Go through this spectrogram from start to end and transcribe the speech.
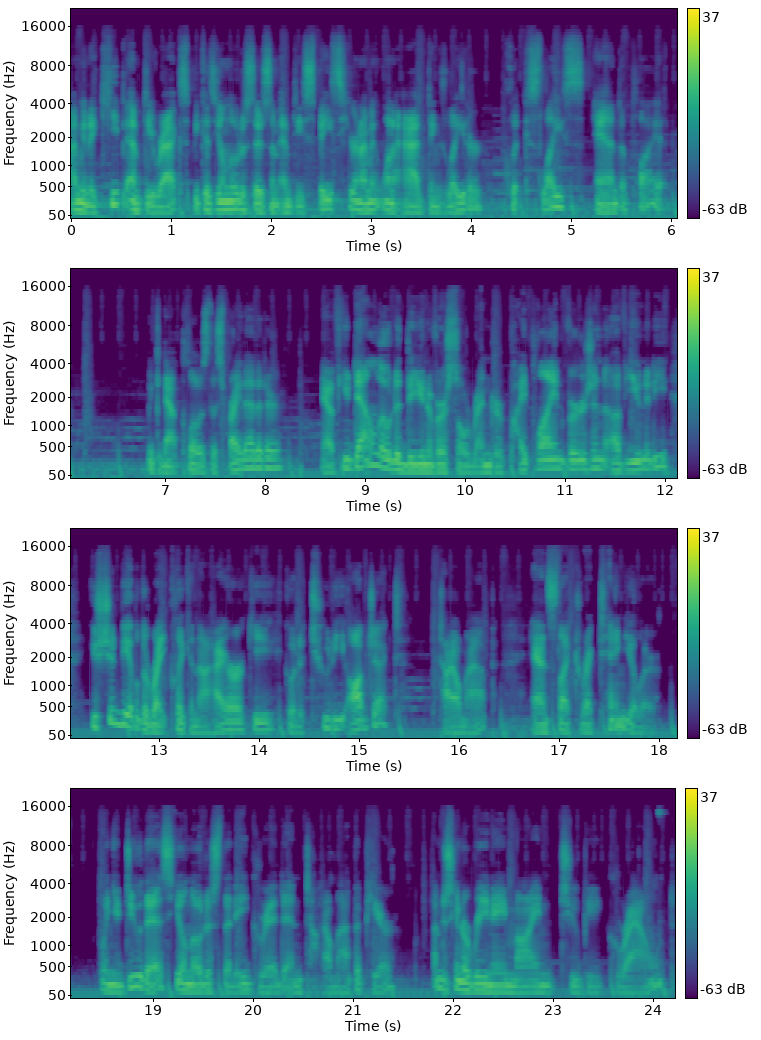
I'm gonna keep empty rects because you'll notice there's some empty space here and I might wanna add things later. Click slice and apply it. We can now close the sprite editor, now, if you downloaded the Universal Render Pipeline version of Unity, you should be able to right click in the hierarchy, go to 2D Object, Tile Map, and select Rectangular. When you do this, you'll notice that a grid and tile map appear. I'm just going to rename mine to be Ground.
